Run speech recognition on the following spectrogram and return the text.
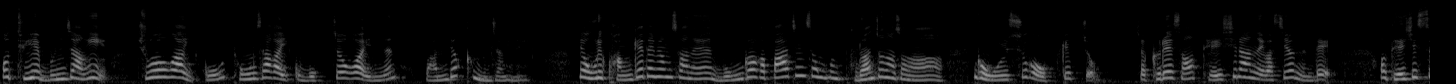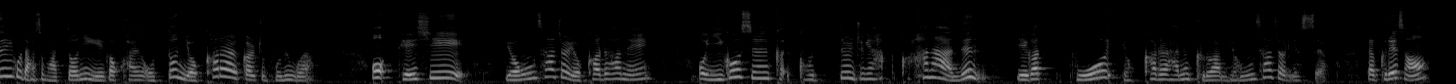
어, 뒤에 문장이 주어가 있고 동사가 있고 목적어가 있는 완벽한 문장이네. 야, 우리 관계대명사는 뭔가가 빠진 성분 불완전하잖아. 그러니까 올 수가 없겠죠. 자, 그래서 대시라는 애가 쓰였는데 어, 대시 쓰이고 나서 봤더니 얘가 과연 어떤 역할을 할까를 좀 보는 거야. 어, 대시 명사절 역할을 하네. 어, 이것은 가- 것들 중에 하, 하나는 얘가 보어 역할을 하는 그러한 명사절이었어요. 자, 그래서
